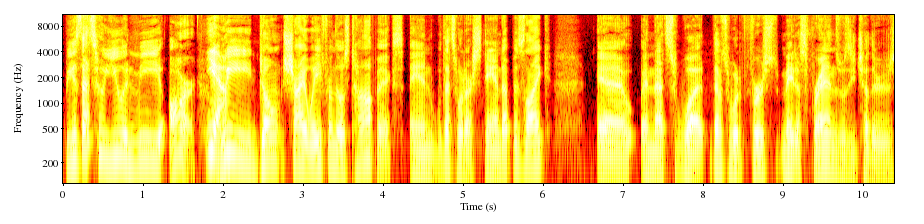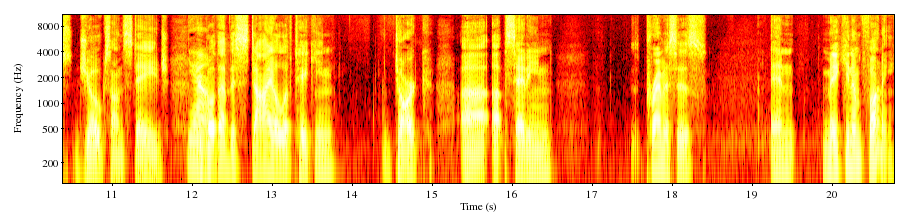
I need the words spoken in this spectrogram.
because that's who you and me are. Yeah. we don't shy away from those topics, and that's what our stand up is like uh, and that's what that's what first made us friends was each other's jokes on stage. Yeah. We both have this style of taking dark, uh, upsetting premises and making them funny.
